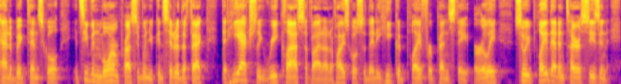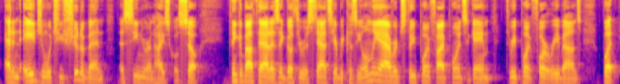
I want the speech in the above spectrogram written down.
at a Big Ten school. It's even more impressive when you consider the fact that he actually reclassified out of high school so that he could play for Penn State early. So he played that entire season at an age in which he should have been a senior in high school. So think about that as I go through his stats here because he only averaged 3.5 points a game, 3.4 rebounds, but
